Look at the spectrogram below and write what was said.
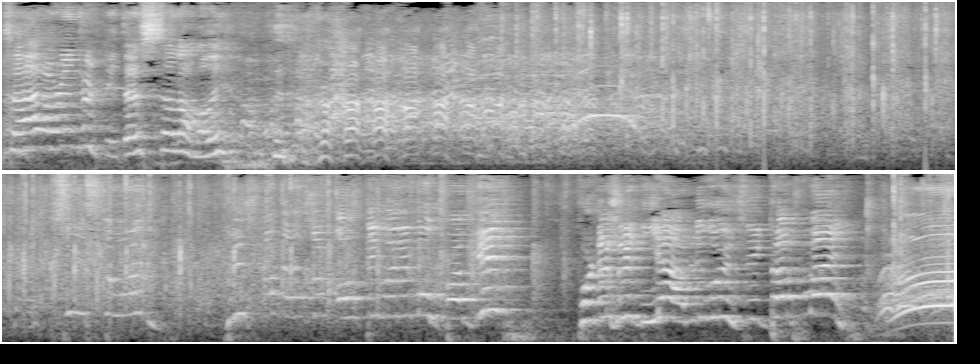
Så her har du en hultitest av dama di. Siste ord. Husk at den som alltid går i motbakker, får til slutt jævlig god utsikt. Takk for meg.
